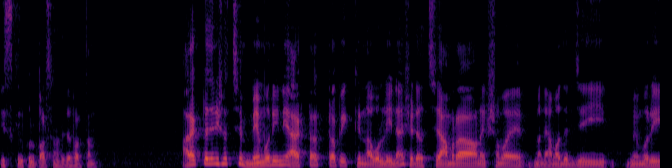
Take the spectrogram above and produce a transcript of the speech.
স্কিলফুল পার্সন হতে পারতাম। আরেকটা জিনিস হচ্ছে মেমোরি নিয়ে আরেকটা টপিক না বললেই না সেটা হচ্ছে আমরা অনেক সময় মানে আমাদের যেই মেমোরি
